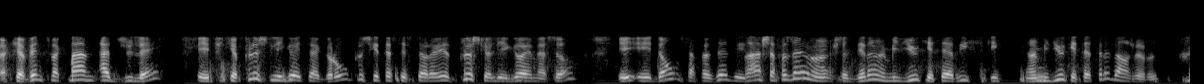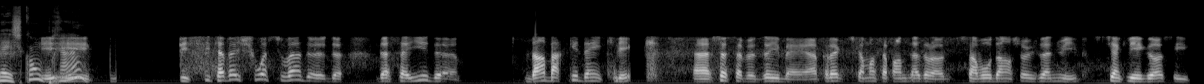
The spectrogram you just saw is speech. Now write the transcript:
euh, que Vince McMahon adulait, et puis que plus les gars étaient gros, plus qu'ils étaient ces stéroïdes, plus que les gars aimaient ça. Et, et donc, ça faisait des ça faisait un, je te dirais, un milieu qui était risqué, un milieu qui était très dangereux. Ben, je comprends. et- puis si tu avais le choix souvent de de- d'essayer de, d'embarquer d'un clic, euh, ça, ça veut dire, ben, après que tu commences à prendre de la drogue, tu s'en vas aux danseuses la nuit, puis tu tiens que les gars, qui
